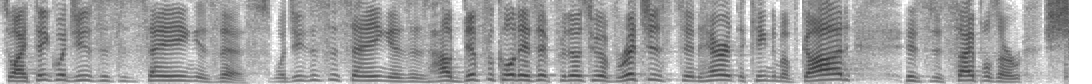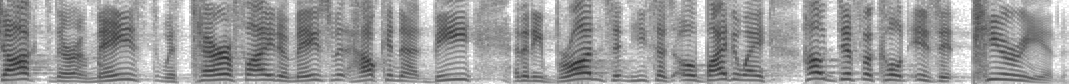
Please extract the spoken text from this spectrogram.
So I think what Jesus is saying is this. What Jesus is saying is, is how difficult is it for those who have riches to inherit the kingdom of God? His disciples are shocked, they're amazed with terrified amazement. How can that be? And then he broadens it and he says, Oh, by the way, how difficult is it, period,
